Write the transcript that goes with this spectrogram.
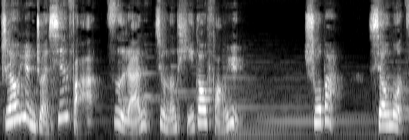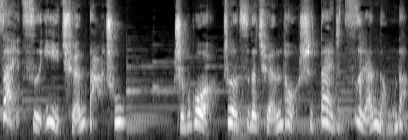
只要运转心法，自然就能提高防御。”说罢，肖诺再次一拳打出，只不过这次的拳头是带着自然能的。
